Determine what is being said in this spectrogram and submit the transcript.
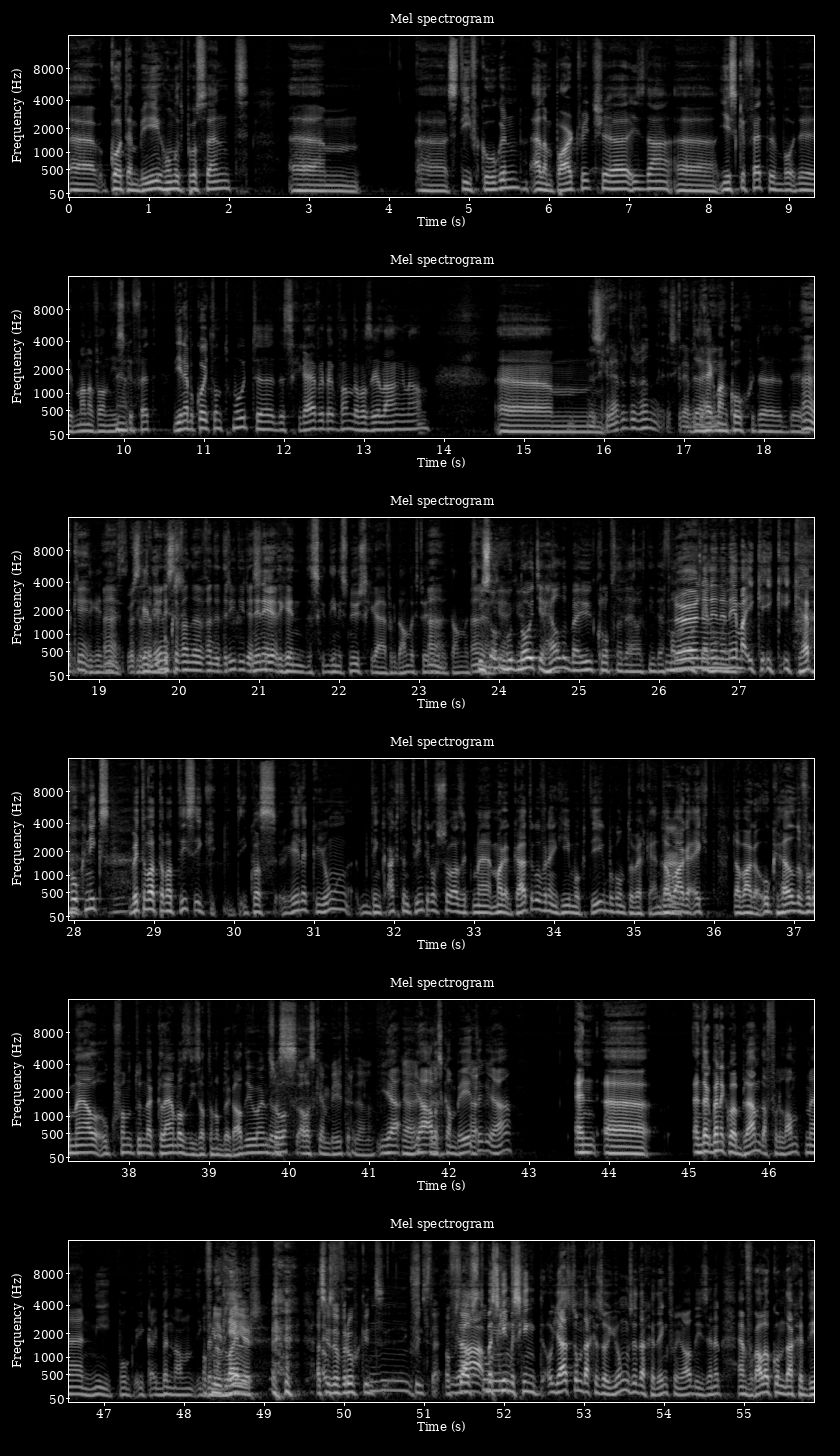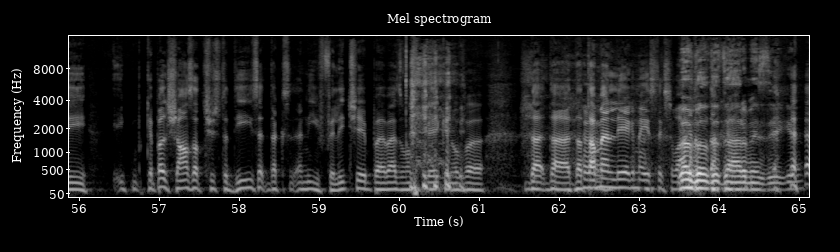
Uh, Code MB, 100%. Ehm, eh, Steve Coogan, Alan Partridge uh, is dat. Uh, Jiske Vet, de, de, mannen van Jiske ja. Vet. Die heb ik ooit ontmoet, de schrijver daarvan. Dat was heel aangenaam. Um, de schrijver ervan? Schrijver de Herman Koch. De, de, ah, oké. Okay. Ah, was dat de enige van de, van de drie die dat Nee, nee, degene, die is nu schrijver, de andere twee ah. niet anders. Ah, dus ontmoet okay, nooit je helden bij u, klopt dat eigenlijk niet? Dat nee, nee, nee, nee, nee, maar ik, ik, ik heb ook niks. Weet je wat wat is? Ik, ik was redelijk jong, ik denk 28 of zo, als ik met Mark Uiteroeven en Guy Moctier begon te werken. En dat, waren echt, dat waren ook helden voor mij, ook van toen ik klein was. Die zaten op de radio en zo. Dus alles kan beter dan. Ja, ja, ja, alles kan beter, ja. En... Uh, en daar ben ik wel blij om, dat verlamt mij niet. Ik, ik ben dan, ik of ben niet langer. Als je zo vroeg kunt, mm, kunt Of ja, zelfs toen misschien, misschien, juist omdat je zo jong bent, dat je denkt van ja, die zijn ook... En vooral ook omdat je die... Ik, ik heb wel chance dat juist die... Dat ik, en niet Felice, bij wijze van spreken, of... Uh, dat, dat, dat, dat mijn leermeesters waren. We wilden daarmee zeggen.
